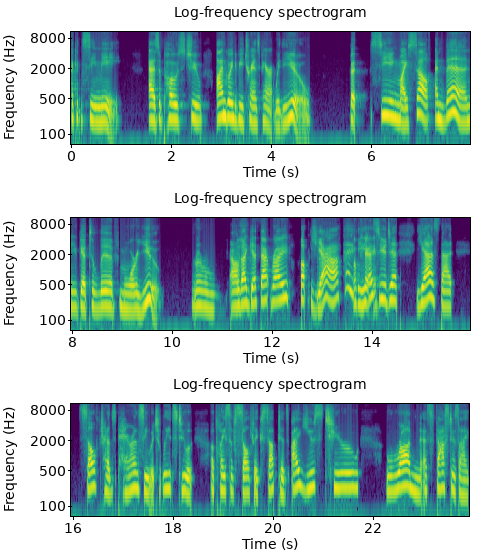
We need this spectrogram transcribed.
I can see me, as opposed to I'm going to be transparent with you but seeing myself and then you get to live more you. Mm, did I get that right? Oh, yeah. Okay. Yes, you did. Yes, that self transparency, which leads to a place of self acceptance. I used to run as fast as I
